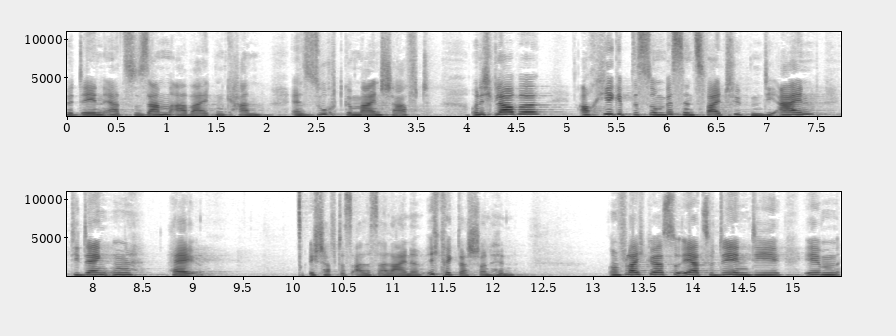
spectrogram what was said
mit denen er zusammenarbeiten kann. Er sucht Gemeinschaft. Und ich glaube, auch hier gibt es so ein bisschen zwei Typen. Die einen, die denken, hey, ich schaffe das alles alleine, ich kriege das schon hin. Und vielleicht gehörst du eher zu denen, die eben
